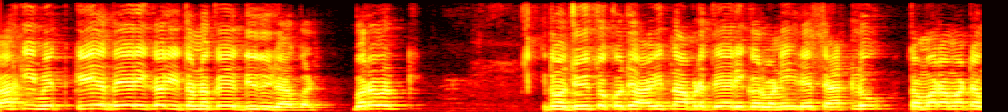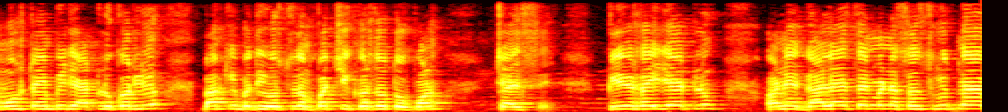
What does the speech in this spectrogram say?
બાકી મેં કઈ તૈયારી કરી, તમને કહી દીધું છે આગળ. બરાબર? તમે જોઈ શકો છો, આવી રીતના આપણે તૈયારી કરવાની રહેશે. આટલું તમારા માટે મોસ્ટ ટાઈમ પીડી, આટલું કરી લ્યો. બાકી બધી વસ્તુ તમે પછી કરશો તો પણ ચાલશે. ક્લિયર થઈ જાય આટલું? અને ગાલા અસાઇનમેન્ટના સંસ્કૃતના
